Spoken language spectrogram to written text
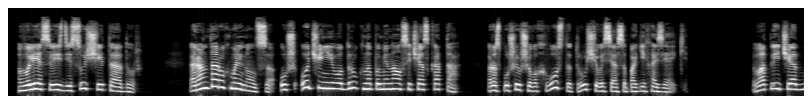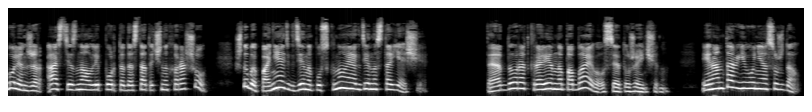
— влез вездесущий Теодор. Рантар ухмыльнулся, уж очень его друг напоминал сейчас кота, распушившего хвост и трущегося о сапоги хозяйки. В отличие от Боллинджер, Асти знал Лепорта достаточно хорошо, чтобы понять, где напускное, а где настоящее. Теодор откровенно побаивался эту женщину, и Рантар его не осуждал.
